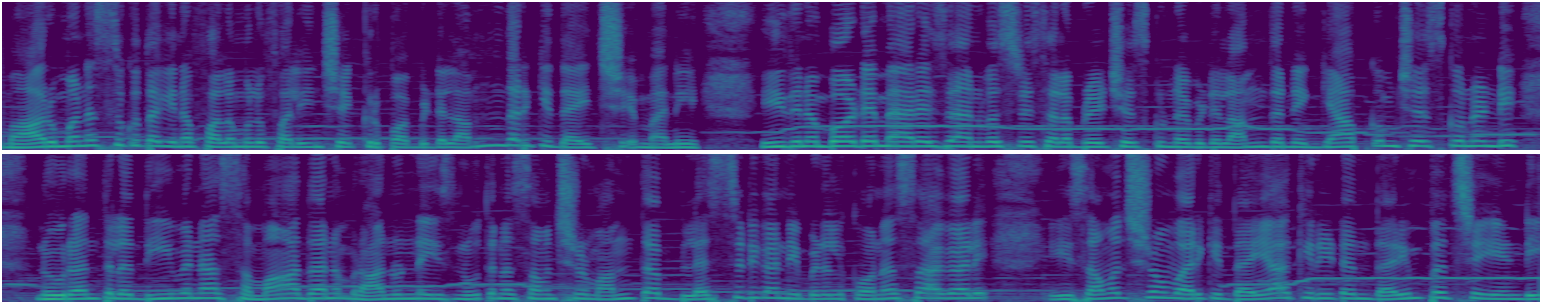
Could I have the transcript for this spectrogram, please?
మారు మనస్సుకు తగిన ఫలములు ఫలించే కృప బిడ్డలందరికీ దయచేయమని ఈ దిన బర్త్డే మ్యారేజ్ యానివర్సరీ సెలబ్రేట్ చేసుకున్న బిడ్డలందరినీ జ్ఞాపకం చేసుకోనండి. నూరంతల దీవెన సమాధానం రానున్న ఈ నూతన సంవత్సరం అంతా బ్లెస్డ్గా నీ బిడ్డలు కొనసాగాలి. ఈ సంవత్సరం వారికి దయా కిరీటం ధరింప చేయండి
